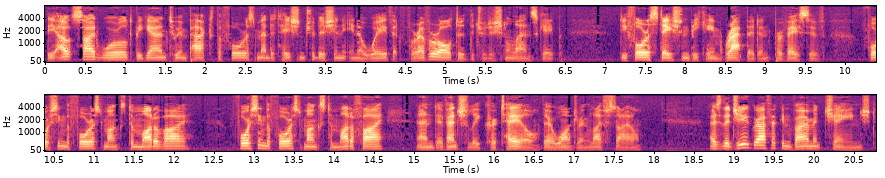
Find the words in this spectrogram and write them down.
the outside world began to impact the forest meditation tradition in a way that forever altered the traditional landscape. Deforestation became rapid and pervasive, forcing the forest monks to modify, forcing the forest monks to modify and eventually curtail their wandering lifestyle. As the geographic environment changed,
